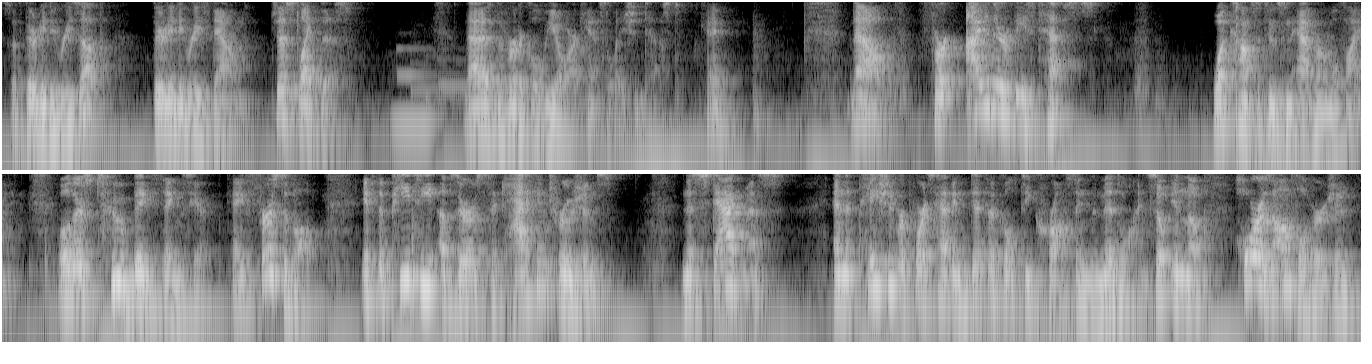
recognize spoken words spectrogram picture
So 30 degrees up, 30 degrees down, just like this. That is the vertical VOR cancellation test, okay? Now, for either of these tests, what constitutes an abnormal finding? Well, there's two big things here, okay? First of all, if the PT observes saccadic intrusions, nystagmus, and the patient reports having difficulty crossing the midline. So in the horizontal version,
